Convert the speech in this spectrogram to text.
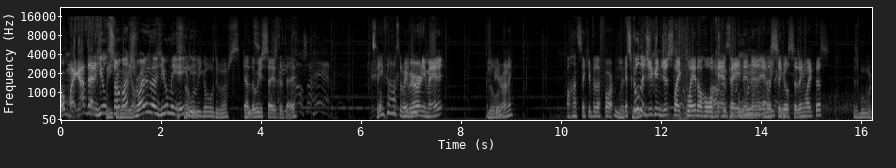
Oh my god, that healed so much! up. Why did that heal me The slower we go, the worse. Yeah, Louis saved the day. Safe house Wait, already? we already made it? Lol. Speed running? Oh, Hans, thank you for the four. Let's it's cool that you can just like play the whole Oh, there's a campaign in a, in there, in are a you single sitting like this. There's a boomer.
